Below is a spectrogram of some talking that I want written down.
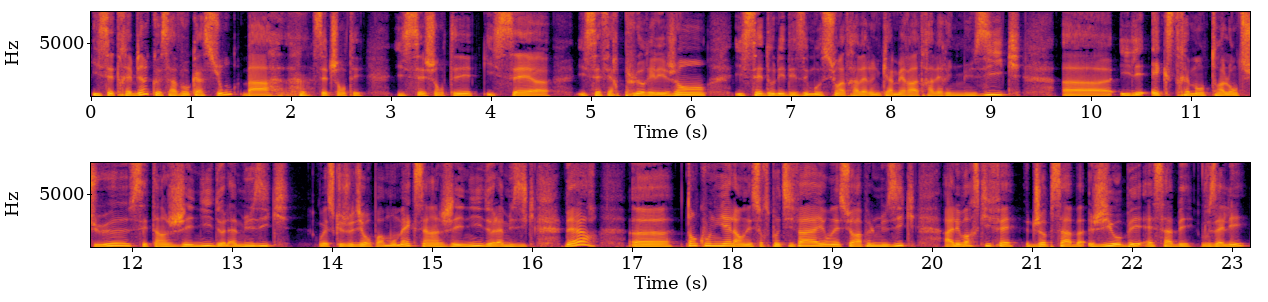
il sait très bien que sa vocation, bah, c'est de chanter. Il sait chanter, il sait, euh, il sait faire pleurer les gens, il sait donner des émotions à travers une caméra, à travers une musique. Euh, il est extrêmement talentueux, c'est un génie de la musique. Vous voyez ce que je veux dire ou pas? Mon mec, c'est un génie de la musique. D'ailleurs, euh, tant qu'on y est là, on est sur Spotify, on est sur Apple Music, allez voir ce qu'il fait. Jobsab, J-O-B-S-A-B. Vous allez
